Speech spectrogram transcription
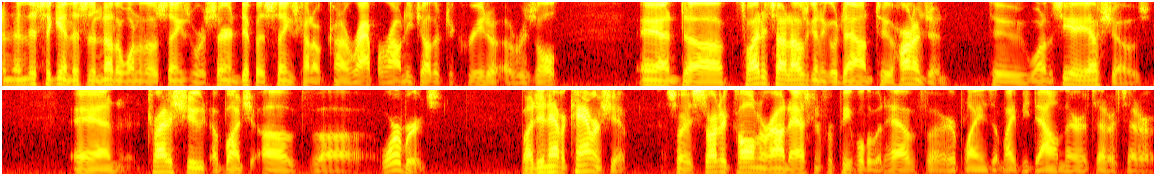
and then this again, this is another one of those things where serendipitous things kind of kind of wrap around each other to create a, a result. And uh, so I decided I was going to go down to Harlingen to one of the CAF shows and try to shoot a bunch of uh, warbirds, but I didn't have a camera ship. So I started calling around asking for people that would have uh, airplanes that might be down there, et cetera, et cetera.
